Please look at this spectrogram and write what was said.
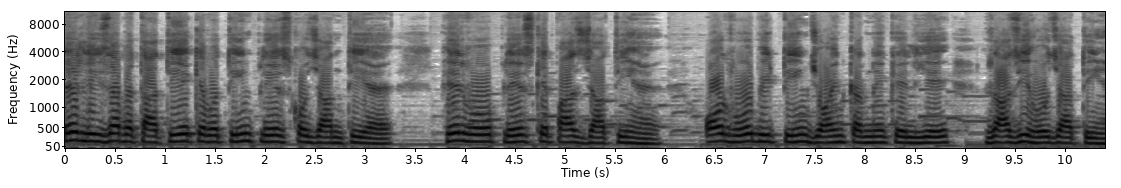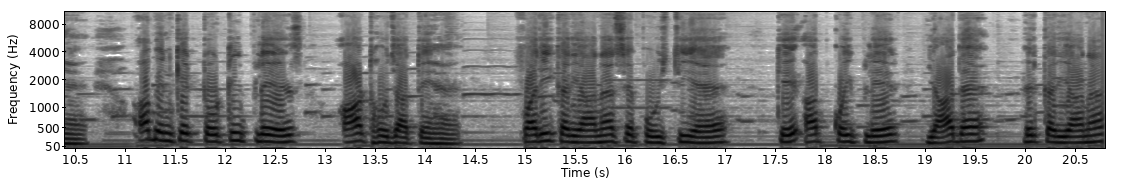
फिर लीज़ा बताती है कि वो तीन प्लेयर्स को जानती है। फिर वो प्लेयर्स के पास जाती हैं और वो भी टीम ज्वाइन करने के लिए राज़ी हो जाती हैं। अब इनके टोटल प्लेयर्स आठ हो जाते हैं। फरी करियाना से पूछती है कि अब कोई प्लेयर याद है? फिर करियाना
